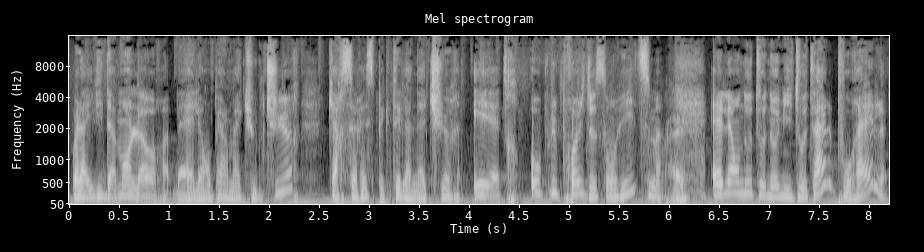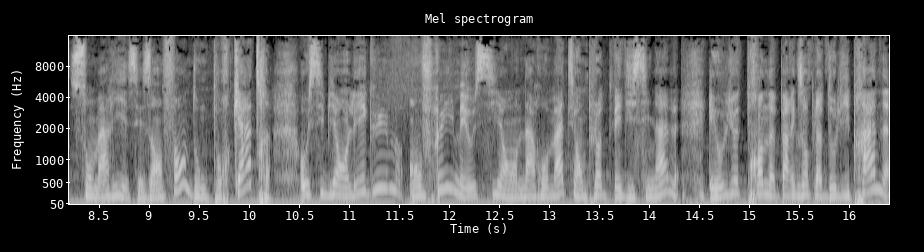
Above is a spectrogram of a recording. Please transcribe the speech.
Voilà, évidemment, Laure, ben, elle est en permaculture car c'est respecter la nature et être au plus proche de son rythme. Ouais. Elle est en autonomie totale pour elle, son mari et ses enfants, donc pour quatre, aussi bien en légumes, en fruits, mais aussi en aromates et en plantes médicinales. Et au lieu de prendre par exemple un doliprane,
